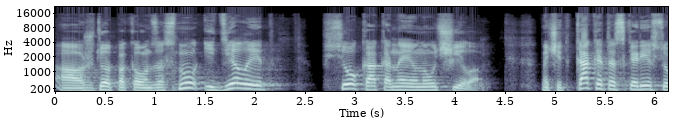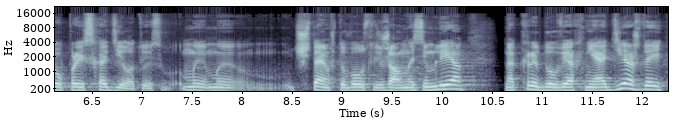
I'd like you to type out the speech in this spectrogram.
а, ждет, пока он заснул, и делает все, как она ее научила. Значит, как это, скорее всего, происходило? То есть мы, мы читаем, что Воз лежал на земле, накрыт был верхней одеждой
